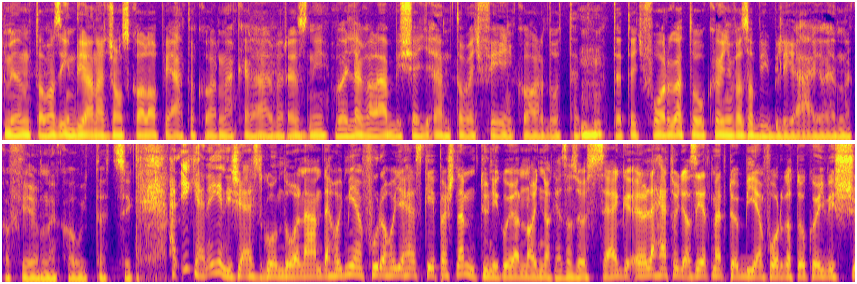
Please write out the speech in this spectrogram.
nem tudom, az Indiana Jones kalapját akarnák el elverezni, vagy legalábbis egy, nem tudom, egy fénykardot. Tehát, uh-huh. tehát egy forgatókönyv az a bibliája ennek a filmnek, ha úgy tetszik. Hát igen, én is ezt gondolnám, de hogy milyen fura, hogy ehhez képest nem tűnik olyan nagynak ez az összeg. Lehet, hogy azért, mert több ilyen forgatókönyv is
